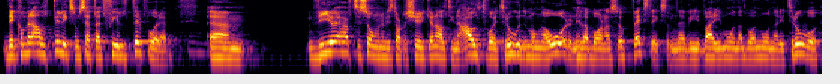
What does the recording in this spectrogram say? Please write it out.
det kommer alltid liksom sätta ett filter på det. Um, vi har ju haft säsonger när vi startade kyrkan och allting, när allt var i tro under många år, under hela barnens uppväxt liksom, när vi varje månad var en månad i tro. Och,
